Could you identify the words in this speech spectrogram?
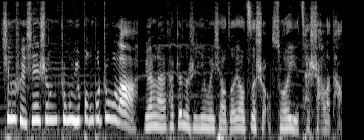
清水先生终于绷不住了。原来他真的是因为小泽要自首，所以才杀了他。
